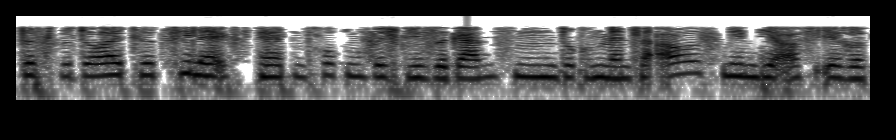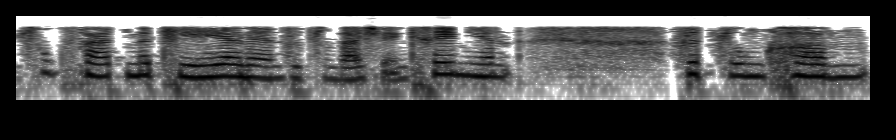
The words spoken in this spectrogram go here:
Das bedeutet, viele Experten drucken sich diese ganzen Dokumente aus, nehmen die auf ihre Zugfahrt mit hierher, wenn sie zum Beispiel in Gremien Sitzung kommen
